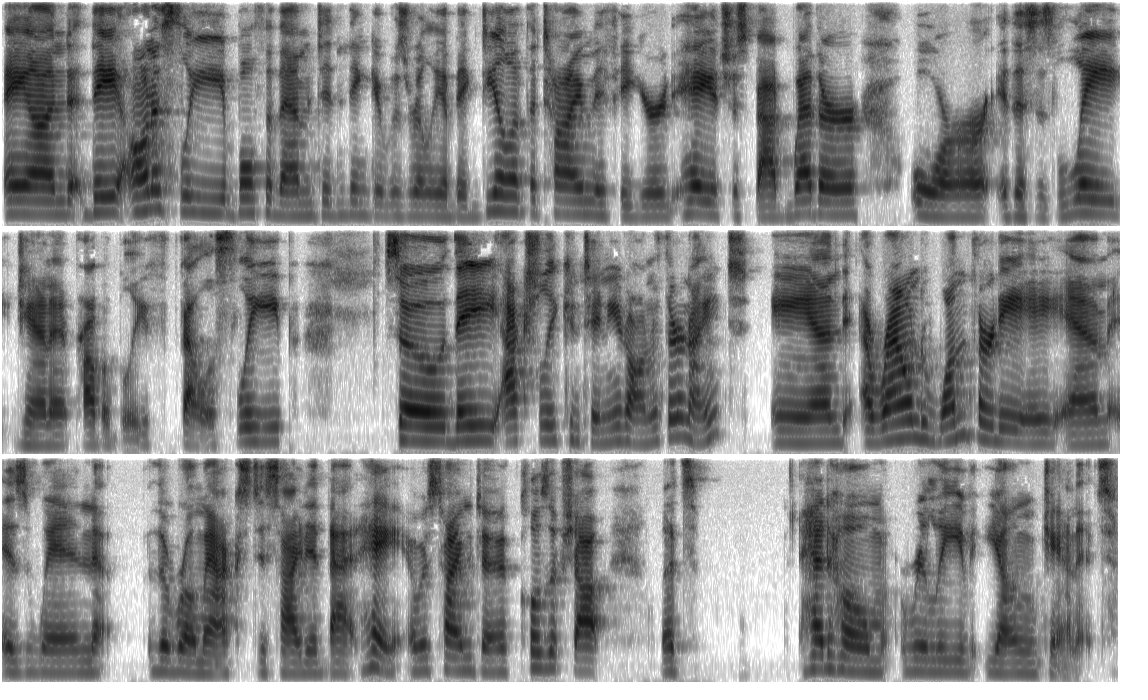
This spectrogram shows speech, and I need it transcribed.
And they honestly, both of them didn't think it was really a big deal at the time. They figured, hey, it's just bad weather, or this is late. Janet probably fell asleep. So they actually continued on with their night. And around 1:30 a.m. is when the Romacks decided that, hey, it was time to close up shop. Let's head home, relieve young Janet.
